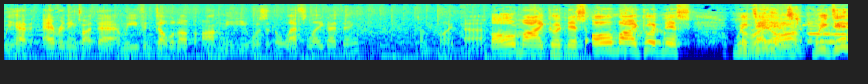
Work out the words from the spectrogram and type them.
We have everything but that, and we even doubled up on the was it the left leg? I think. Something like that. Oh my goodness! Oh my goodness! We The did right it! arm. We did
